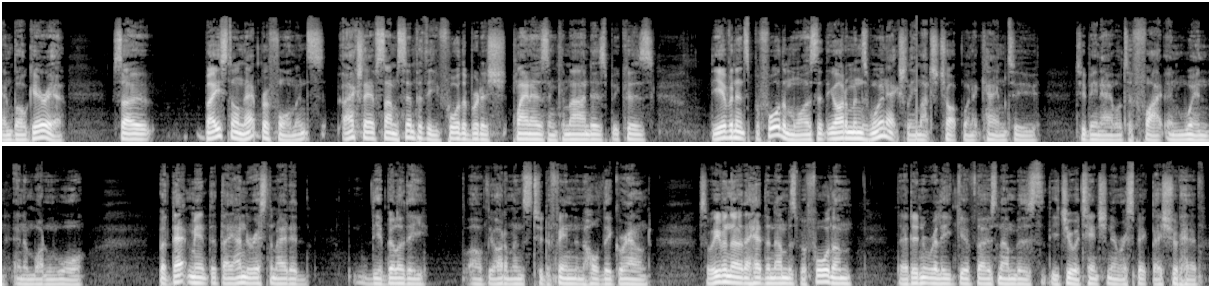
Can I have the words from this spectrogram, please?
and Bulgaria. So, based on that performance, I actually have some sympathy for the British planners and commanders because the evidence before them was that the Ottomans weren't actually much chopped when it came to, to being able to fight and win in a modern war. But that meant that they underestimated the ability of the Ottomans to defend and hold their ground. So even though they had the numbers before them, they didn't really give those numbers the due attention and respect they should have.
